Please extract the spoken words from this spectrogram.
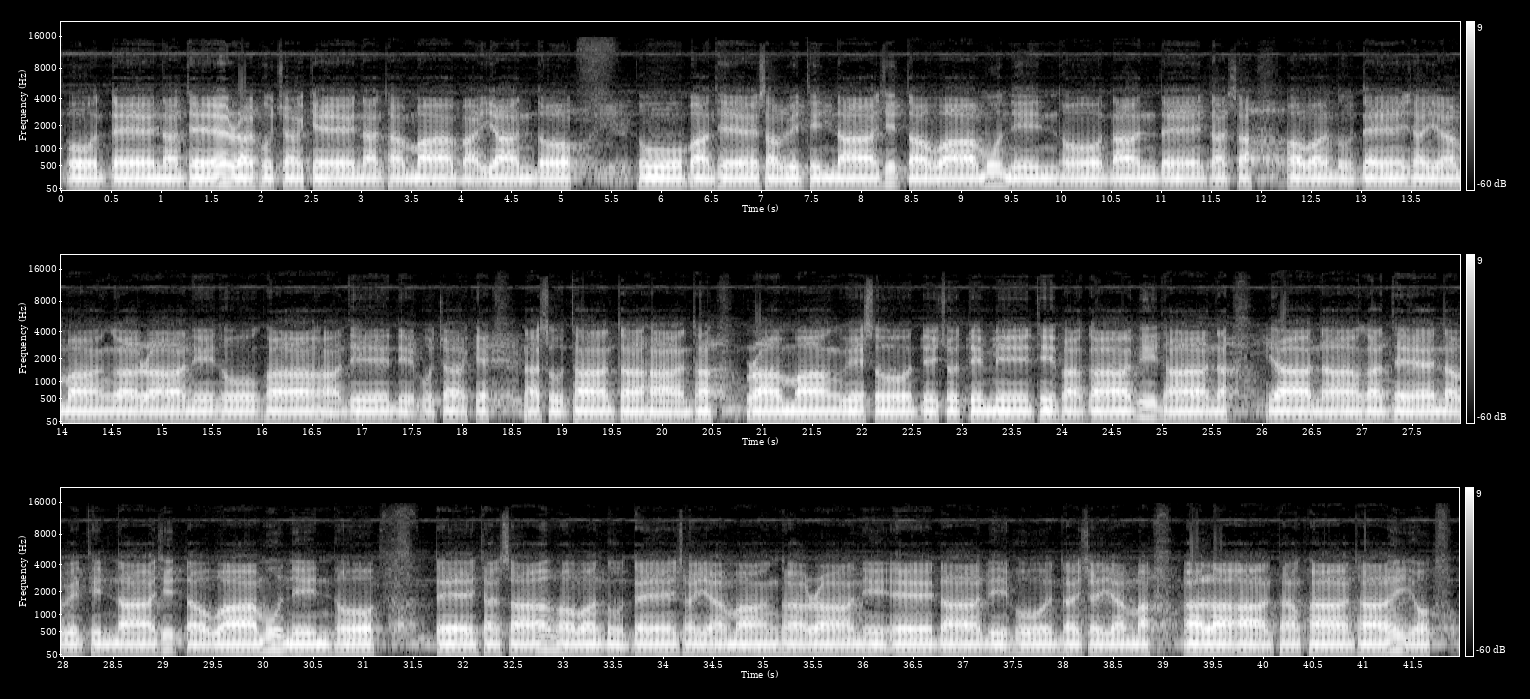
อุเตนะเทระพุชเคนะธรรมาปยันโต ทูปะเทสวิทินาชิตวามุนินโทตันเตทัสสะภวันตุเตชยมังการานิทุขาหาทิติพุชเคนะสุทานตหานทารามังเวสดิชุติมิทิภากาพิธานาญาณากเทนวิทินาชิตวามุนินโท เตชะสาภวตุเตชยมังคารานิเอตาบิพุทธชยมังกาลาอัตถคาทายโย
